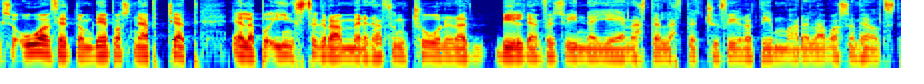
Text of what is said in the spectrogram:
Så oavsett om det är på Snapchat eller på Instagram med den här funktionen att bilden försvinner genast eller efter 24 timmar eller vad som helst.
